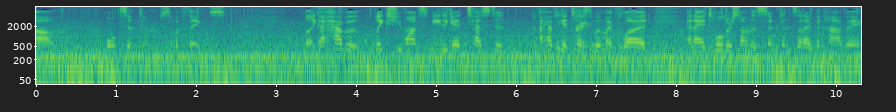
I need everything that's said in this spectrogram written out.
um, old symptoms of things. Like I have a like she wants me to get tested. I have to get tested Right. with my blood, and I told her some of the symptoms that I've been having,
